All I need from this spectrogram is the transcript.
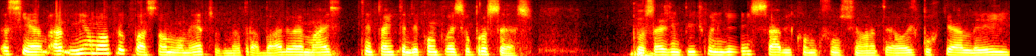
assim, a, minha maior preocupação no momento do meu trabalho é mais tentar entender como que vai ser o processo. O processo de impeachment ninguém sabe como que funciona até hoje, porque a lei,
